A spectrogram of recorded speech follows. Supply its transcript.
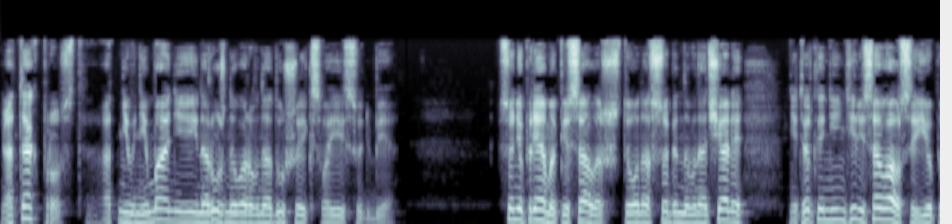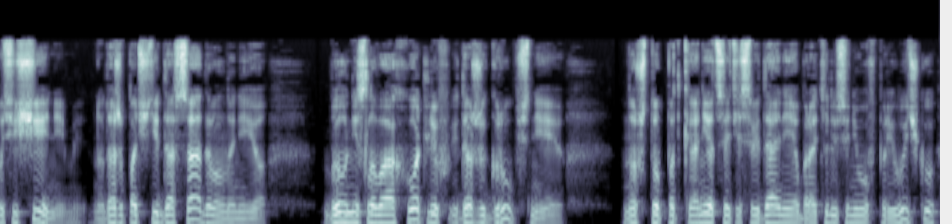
а так просто, от невнимания и наружного равнодушия к своей судьбе. Соня прямо писала, что он особенно в начале не только не интересовался ее посещениями, но даже почти досадовал на нее, был несловоохотлив и даже груб с нею, но что под конец эти свидания обратились у него в привычку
